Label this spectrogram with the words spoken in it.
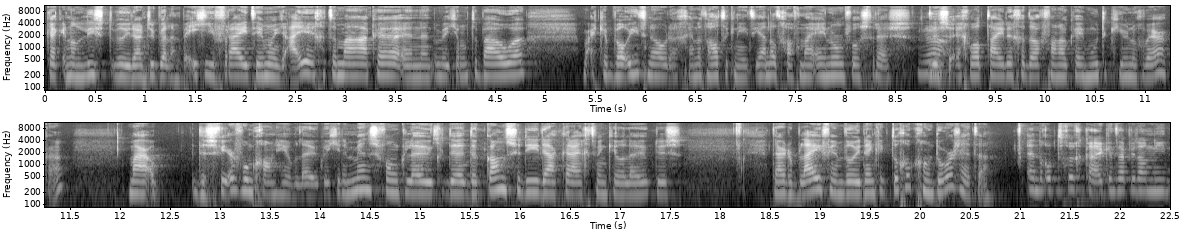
Kijk, en dan liefst wil je daar natuurlijk wel een beetje je vrijheid in om je eigen te maken en een beetje om te bouwen. Maar ik heb wel iets nodig en dat had ik niet. Ja, en dat gaf mij enorm veel stress. Ja. Dus echt wel tijden gedacht van, oké, moet ik hier nog werken? Maar op- de sfeer vond ik gewoon heel leuk. Weet je, de mensen vond ik leuk. De, de kansen die je daar krijgt vind ik heel leuk. Dus daardoor blijven en wil je denk ik toch ook gewoon doorzetten. En erop terugkijkend, heb je dan niet,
